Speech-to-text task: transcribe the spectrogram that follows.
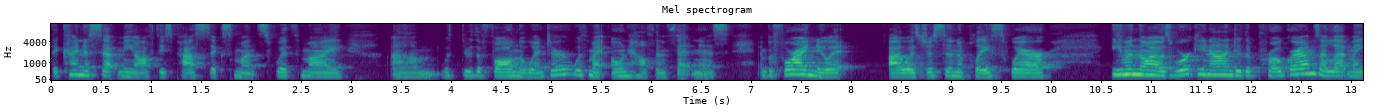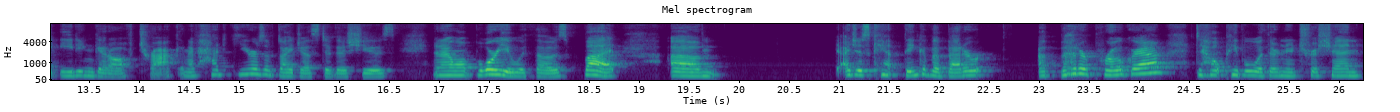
that kind of set me off these past six months with my um, with through the fall and the winter with my own health and fitness. And before I knew it, I was just in a place where even though I was working on and do the programs, I let my eating get off track. And I've had years of digestive issues, and I won't bore you with those, but um, I just can't think of a better a better program to help people with their nutrition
